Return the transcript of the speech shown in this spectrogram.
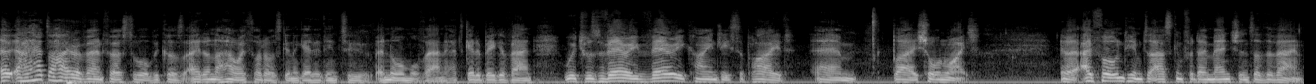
I, I had to hire a van first of all because I don't know how I thought I was going to get it into a normal van. I had to get a bigger van, which was very, very kindly supplied um, by Sean White. Uh, I phoned him to ask him for dimensions of the van.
